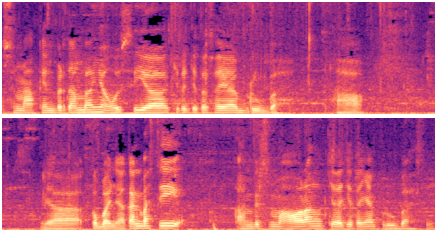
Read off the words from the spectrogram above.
semakin bertambahnya usia cita-cita saya berubah. Ah. Ya kebanyakan pasti hampir semua orang cita-citanya berubah sih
